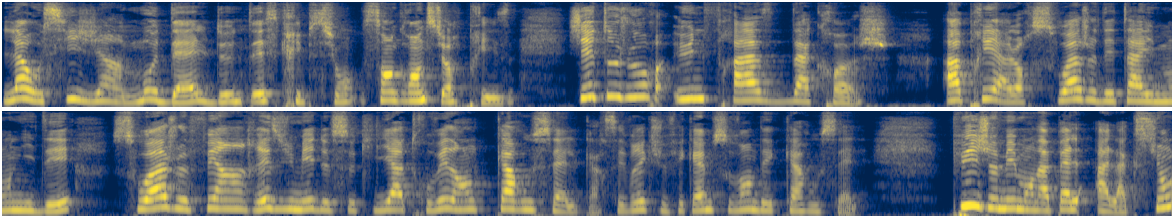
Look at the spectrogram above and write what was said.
Là aussi, j'ai un modèle de description sans grande surprise. J'ai toujours une phrase d'accroche. Après, alors soit je détaille mon idée, soit je fais un résumé de ce qu'il y a à trouver dans le carrousel, car c'est vrai que je fais quand même souvent des carousels. Puis je mets mon appel à l'action,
